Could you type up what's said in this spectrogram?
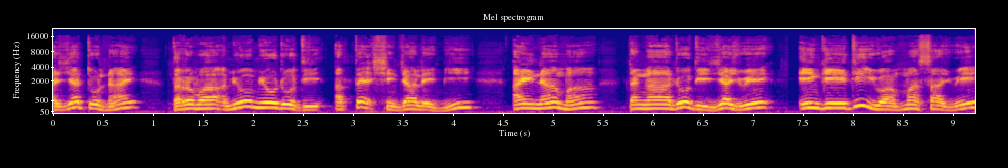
အရက်တို့၌တရဝအမျိုးမျိုးတို့သည် အသက်ရှင်ကြလိမ့်မည်အိုင်နာမှတငါတို့သည်ရက်၍အင်ဂေတိရွာမှဆ၍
